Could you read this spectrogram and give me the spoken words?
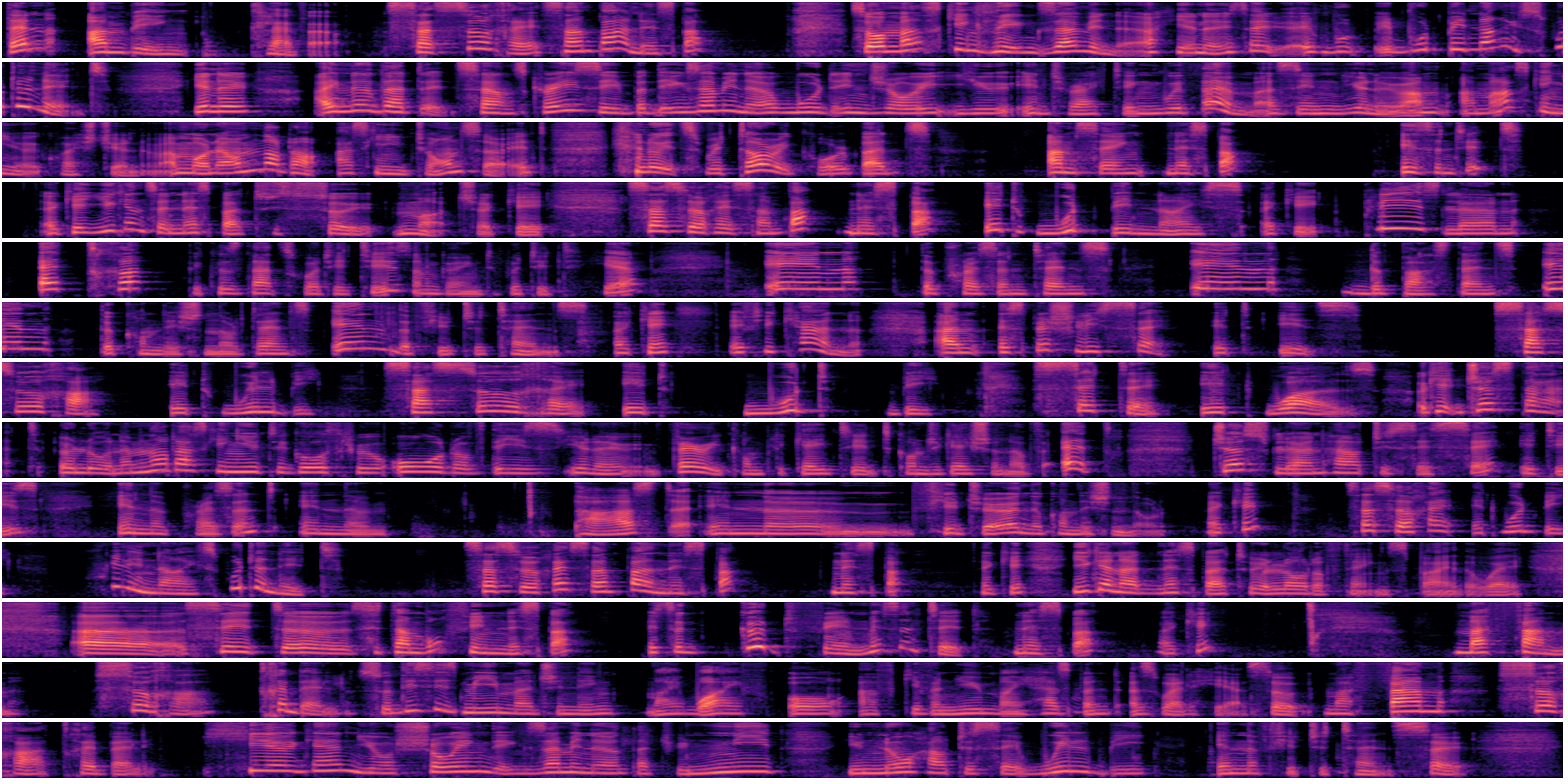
Then I'm being clever. Ça serait sympa, n'est-ce pas? So I'm asking the examiner, you know, so it would, it would be nice, wouldn't it? You know, I know that it sounds crazy, but the examiner would enjoy you interacting with them. As in, you know, I'm, I'm asking you a question. I'm, I'm not asking you to answer it. You know, it's rhetorical, but I'm saying, n'est-ce pas? Isn't it? Okay, you can say n'est-ce pas to so much. Okay, ça serait sympa, n'est-ce pas? It would be nice. Okay, please learn être because that's what it is. I'm going to put it here in the present tense, in the past tense, in the conditional tense, in the future tense. Okay, if you can, and especially say it is. Ça sera, it will be. Ça serait, it would be. C'était, it was. Okay, just that alone. I'm not asking you to go through all of these, you know, very complicated conjugation of être. Just learn how to say c'est, it is, in the present, in the past, in the future, in the conditional. Okay? Ça serait, it would be. Really nice, wouldn't it? Ça serait sympa, n'est-ce pas? N'est-ce pas? Okay. You can add n'est-ce pas to a lot of things, by the way. Uh, c'est, uh, c'est un bon film, n'est-ce pas? It's a good film, isn't it? N'est-ce pas? Okay. Ma femme sera très belle. So this is me imagining my wife, or I've given you my husband as well here. So ma femme sera très belle. Here again, you're showing the examiner that you need, you know how to say will be in the future tense. So,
